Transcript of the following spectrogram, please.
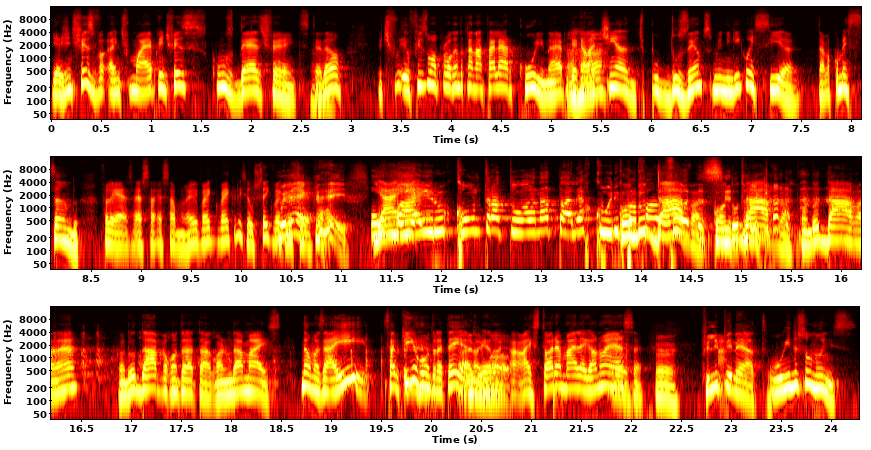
E a gente fez, a gente, uma época a gente fez com uns 10 diferentes, entendeu? Eu, eu fiz uma propaganda com a Natália Arcuri, na época que Aham. ela tinha, tipo, 200 mil, ninguém conhecia. Tava começando. Falei, essa, essa, essa mulher vai, vai crescer, eu sei que vai Moleque, crescer. peraí. E o aí- Mairo contratou a Natália Arcuri Quando pra falar, dava, quando tá dava, ligado? quando dava, né? Quando dava pra contratar, agora não dá mais. Não, mas aí, sabe quem eu contratei? Animal. a história mais legal não é essa. Ah. Felipe Neto. O Whindersson Nunes.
